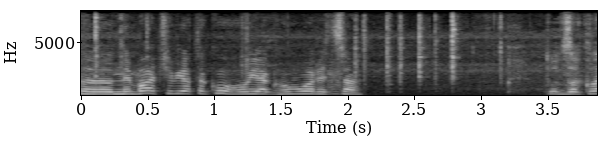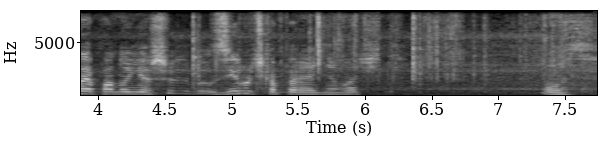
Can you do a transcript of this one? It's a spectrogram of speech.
е, не бачив я такого, як говориться, Тут заклепано є зірочка передня, бачите? Ось.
